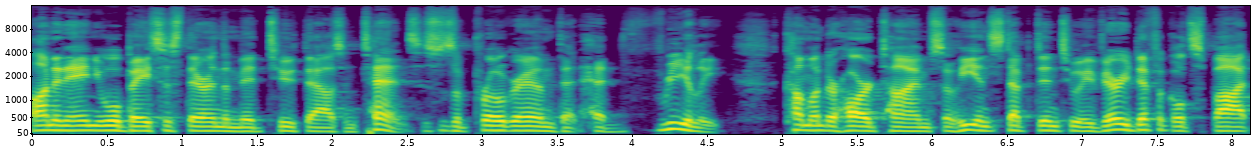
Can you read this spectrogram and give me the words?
on an annual basis there in the mid 2010s. This is a program that had really come under hard times. So he stepped into a very difficult spot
